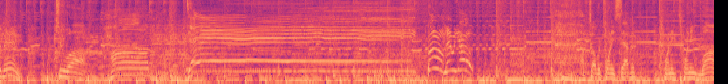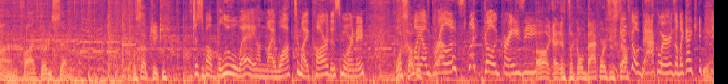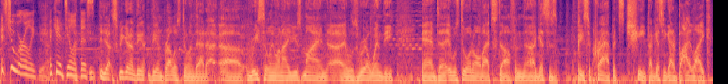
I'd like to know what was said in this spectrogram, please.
Welcome in to uh, Hump Day. Boom! Here we go. October 27th, 2021, 537. What's up, Kiki? Just about blew away on my walk to my car this morning. What's up My with... umbrella's like going crazy. Oh, it's like going backwards and stuff. it's going backwards. I'm like, I can't. Yeah. It's too early. Yeah. I can't deal with this. Yeah, speaking of the the umbrellas doing that, uh, uh, recently when I used mine, uh, it was real windy, and uh, it was doing all that stuff. And uh, I guess it's a piece of crap. It's cheap. I guess you got to buy like,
